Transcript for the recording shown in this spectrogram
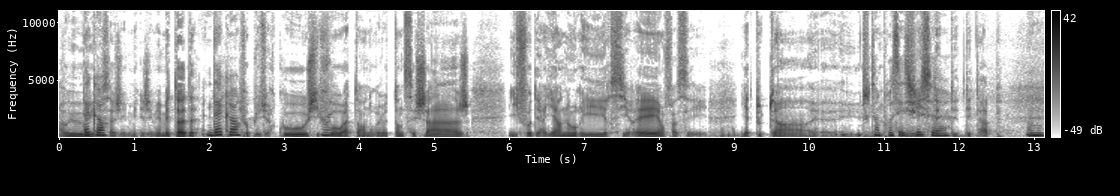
Ah oui, oui, oui, D'accord. ça j'ai mes, méthodes. D'accord. Il faut plusieurs couches, il Ouais. faut attendre le temps de séchage, il faut derrière nourrir, cirer, enfin c'est il y a tout un euh, Tout un processus. euh, d'étapes mhm.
